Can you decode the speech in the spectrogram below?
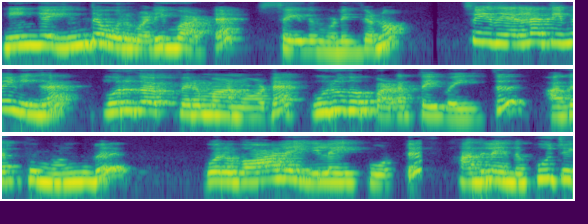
நீங்க இந்த ஒரு வழிபாட்டை செய்து முடிக்கணும். சோ இது எல்லாத்தையுமே நீங்க முருக பெருமானோட உருவ படத்தை வைத்து அதற்கு முன்பு ஒரு வாழை இலை போட்டு அதுல இந்த பூஜை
